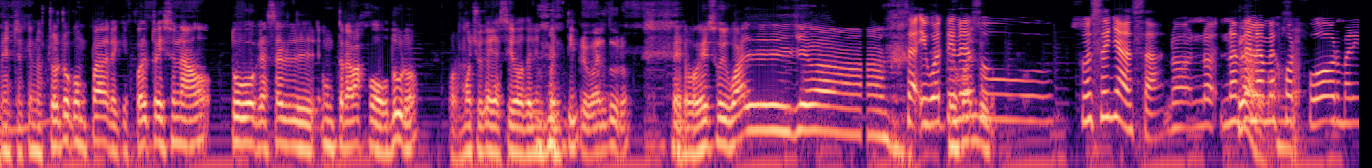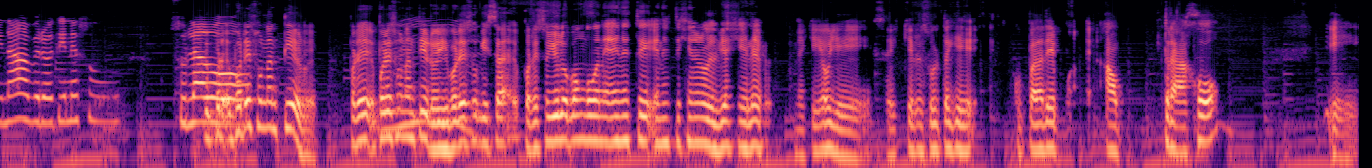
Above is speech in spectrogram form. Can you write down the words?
Mientras que nuestro otro compadre, que fue el traicionado, tuvo que hacer un trabajo duro, por mucho que haya sido delincuentil, Pero igual duro. pero eso igual lleva O sea, igual tiene Igual su, su enseñanza. No, no, no es de la o mejor sea. forma ni nada, pero tiene su, su lado. Por, por eso un antihéroe. Por, por eso un antihéroe. Y por eso quizá, por eso yo lo pongo en, en este, en este género del viaje del héroe. De que, oye, ¿sabes que resulta que el compadre trabajó eh,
